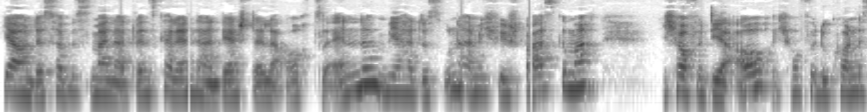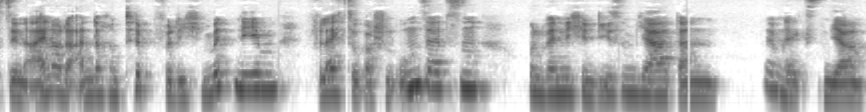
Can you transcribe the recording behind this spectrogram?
Ja, und deshalb ist mein Adventskalender an der Stelle auch zu Ende. Mir hat es unheimlich viel Spaß gemacht. Ich hoffe dir auch. Ich hoffe, du konntest den einen oder anderen Tipp für dich mitnehmen, vielleicht sogar schon umsetzen. Und wenn nicht in diesem Jahr, dann im nächsten Jahr.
